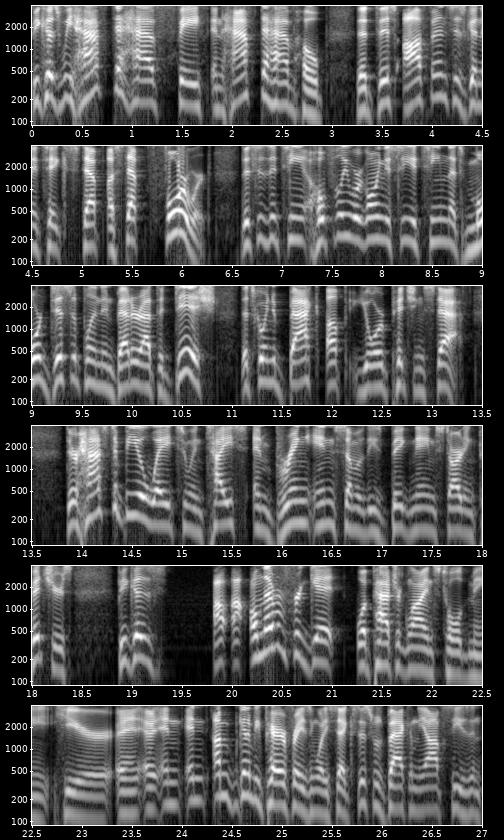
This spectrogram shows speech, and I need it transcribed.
because we have to have faith and have to have hope that this offense is going to take step a step forward. This is a team hopefully we're going to see a team that's more disciplined and better at the dish that's going to back up your pitching staff. There has to be a way to entice and bring in some of these big name starting pitchers because I'll, I'll never forget what Patrick Lyons told me here and and and I'm going to be paraphrasing what he said cuz this was back in the offseason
